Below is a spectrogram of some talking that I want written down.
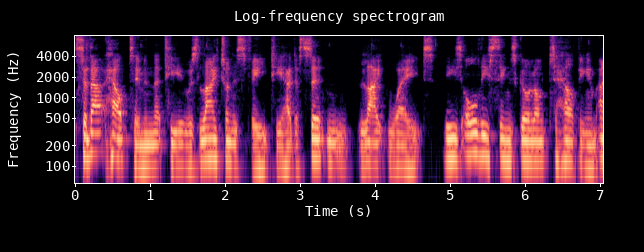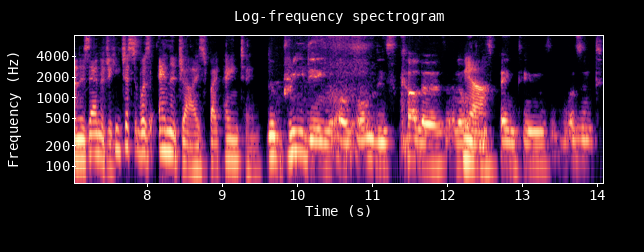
So that helped him in that he was light on his feet. He had a certain light weight. These all these things go along to helping him and his energy. He just was energized by painting. The breeding of all these colors and all Yeah. these paintings wasn't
